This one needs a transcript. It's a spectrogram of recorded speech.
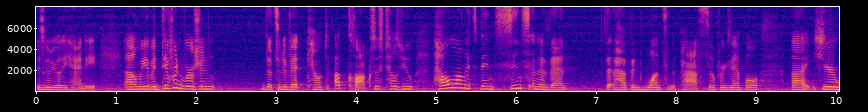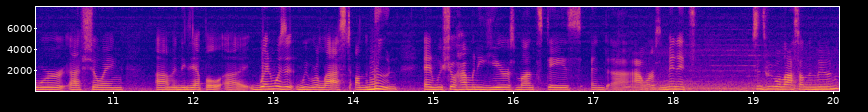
is going to be really handy. Um, we have a different version that's an event count up clock. So this tells you how long it's been since an event that happened once in the past. So for example, uh, here we're uh, showing um, an example, uh, when was it we were last on the moon? And we show how many years, months, days, and uh, hours minutes since we were last on the moon.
